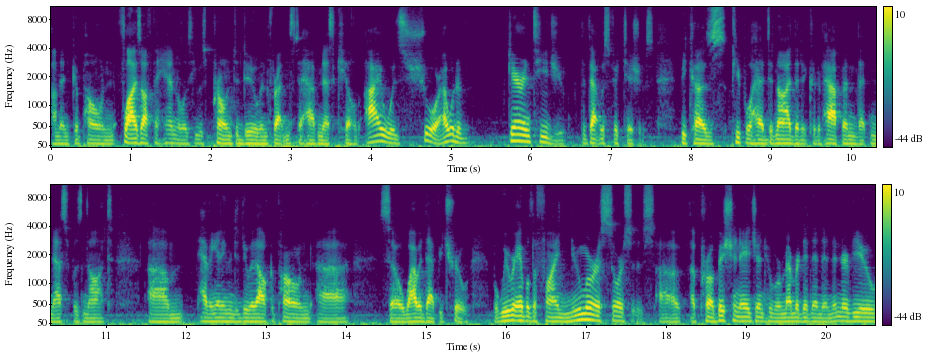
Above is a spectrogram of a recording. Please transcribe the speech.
And then Capone flies off the handle as he was prone to do and threatens to have Ness killed. I was sure, I would have guaranteed you that that was fictitious because people had denied that it could have happened, that Ness was not um, having anything to do with Al Capone. Uh, so why would that be true? But we were able to find numerous sources. Uh, a prohibition agent who remembered it in an interview.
